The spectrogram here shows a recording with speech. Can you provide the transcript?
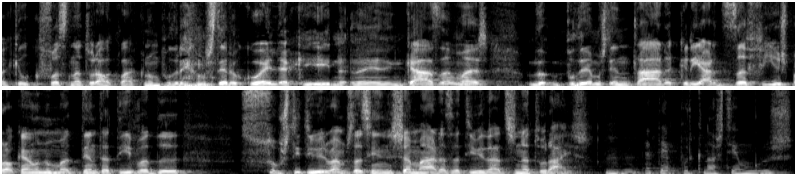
aquilo que fosse natural. Claro que não poderemos ter o coelho aqui em casa, mas poderemos tentar criar desafios para o cão numa tentativa de substituir, vamos assim chamar, as atividades naturais. Uhum. Até porque nós temos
